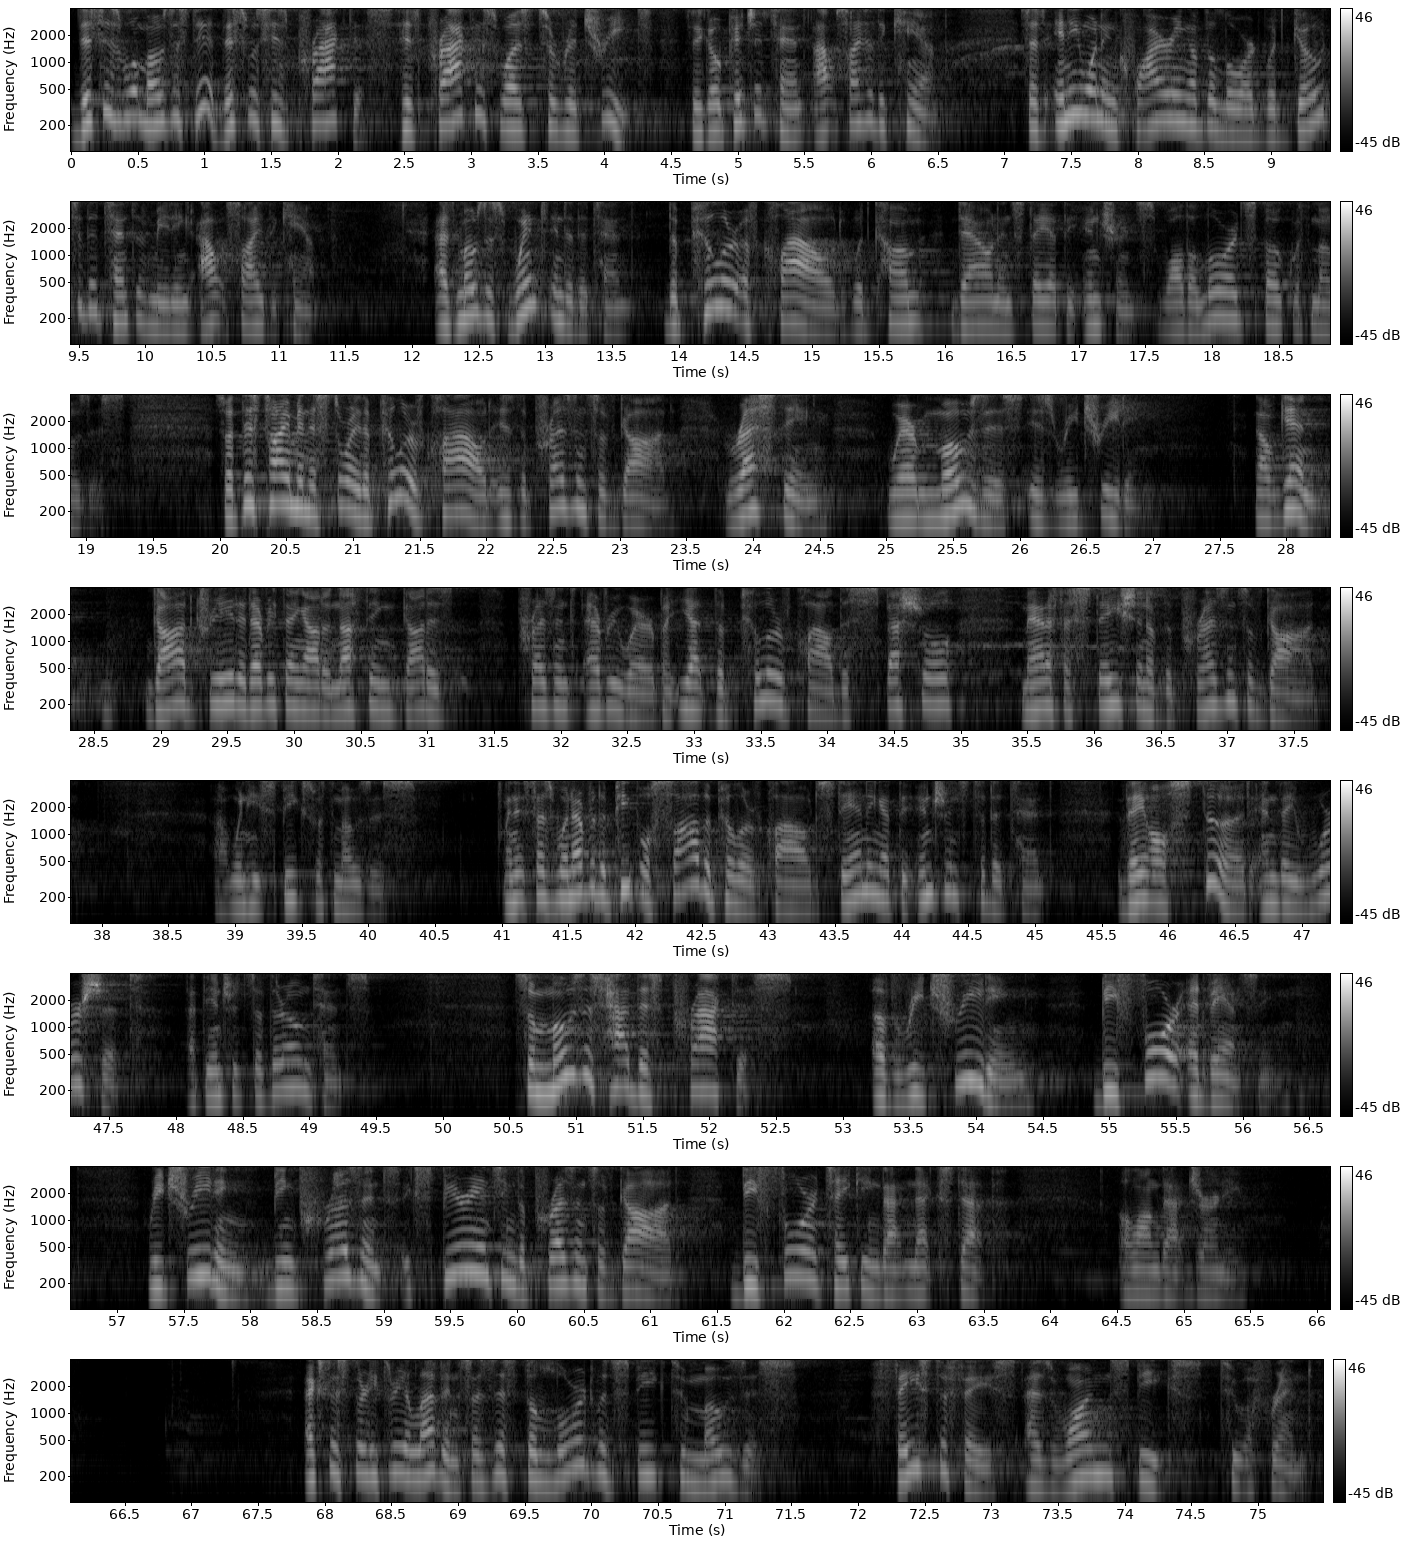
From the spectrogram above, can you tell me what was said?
this is what Moses did. This was his practice. His practice was to retreat, to go pitch a tent outside of the camp. It says, anyone inquiring of the Lord would go to the tent of meeting outside the camp. As Moses went into the tent, the pillar of cloud would come down and stay at the entrance while the Lord spoke with Moses. So at this time in this story, the pillar of cloud is the presence of God resting where Moses is retreating. Now, again, God created everything out of nothing. God is present everywhere, but yet the pillar of cloud, this special manifestation of the presence of God uh, when he speaks with Moses. And it says, whenever the people saw the pillar of cloud standing at the entrance to the tent, they all stood and they worshiped at the entrance of their own tents. So Moses had this practice of retreating before advancing, retreating, being present, experiencing the presence of God before taking that next step along that journey. Exodus 33 11 says this The Lord would speak to Moses face to face as one speaks to a friend.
